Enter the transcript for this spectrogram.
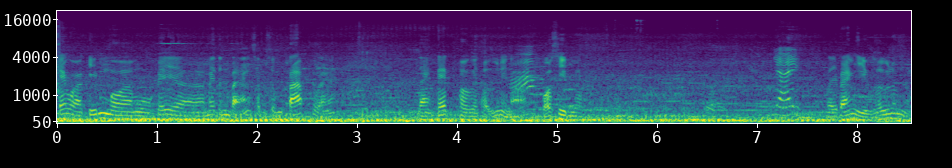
Cái qua kiếm mua, mua cái ờ, máy tính bảng Samsung Tab các bạn. Đang test thôi thử này nọ bỏ sim vậy đây bán nhiều thứ lắm nè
